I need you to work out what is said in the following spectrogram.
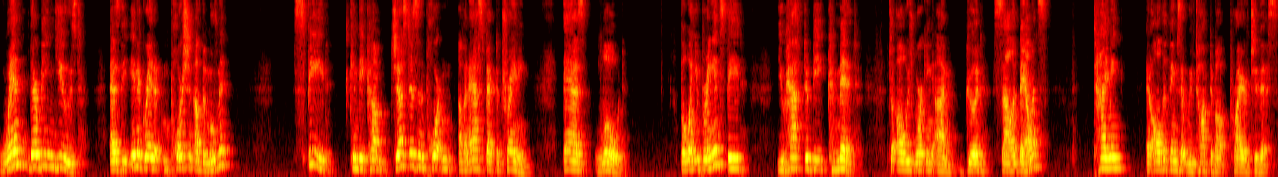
when they're being used as the integrated portion of the movement, speed can become just as important of an aspect of training as load. But when you bring in speed, you have to be committed to always working on good, solid balance, timing, and all the things that we've talked about prior to this.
